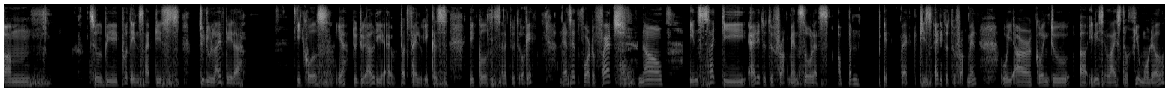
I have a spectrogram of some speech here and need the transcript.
um, should be put inside this to do live data equals yeah to do ld dot value equals equals select to okay? That's it for the fetch. Now inside the editor to fragment so let's open it back this editor to fragment. We are going to uh, initialize the view model.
